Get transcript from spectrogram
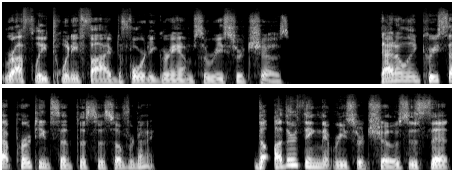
roughly 25 to 40 grams, the research shows. That'll increase that protein synthesis overnight. The other thing that research shows is that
